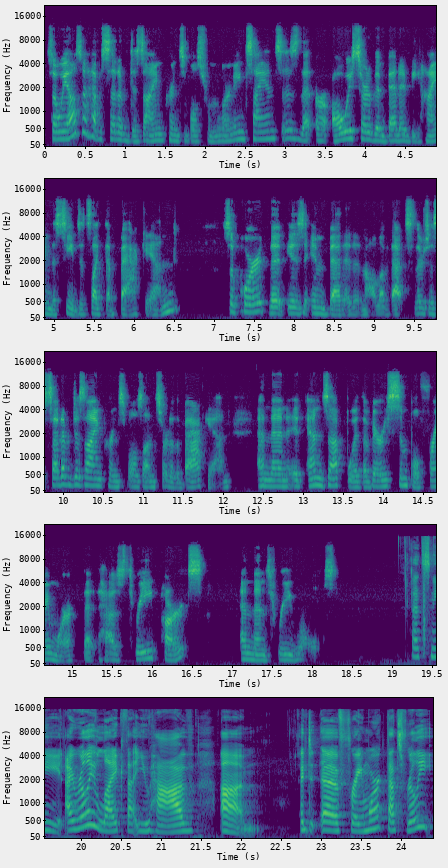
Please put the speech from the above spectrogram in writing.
So we also have a set of design principles from learning sciences that are always sort of embedded behind the scenes. It's like the back end support that is embedded in all of that. So there's a set of design principles on sort of the back end, and then it ends up with a very simple framework that has three parts and then three roles. That's neat. I really like that you have um, a, a framework that's really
